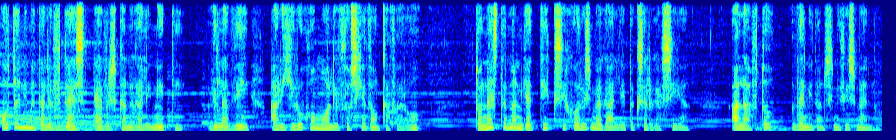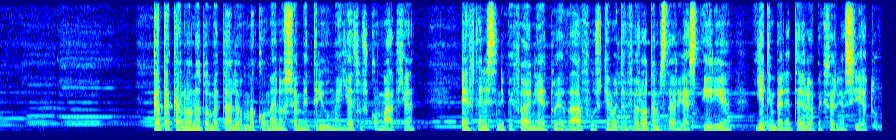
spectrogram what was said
Όταν οι μεταλλευτές έβρισκαν γαλινίτη, δηλαδή αργυρούχο μόλιβδο σχεδόν καθαρό, τον έστερναν για τήξη χωρίς μεγάλη επεξεργασία, αλλά αυτό δεν ήταν συνηθισμένο. Κατά κανόνα το μετάλλευμα κομμένο σε μετρίου μεγέθους κομμάτια έφτανε στην επιφάνεια του εδάφους και μεταφερόταν στα εργαστήρια για την περαιτέρω επεξεργασία του.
